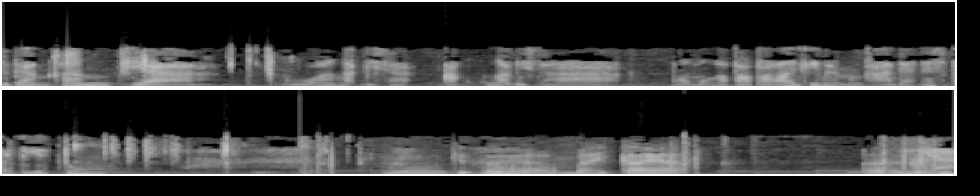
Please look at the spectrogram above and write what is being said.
Sedangkan ya gua nggak bisa aku nggak bisa ngomong apa-apa lagi. Memang keadaannya seperti itu. Hmm, gitu ya Mbak Ika ya. Jadi iya.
